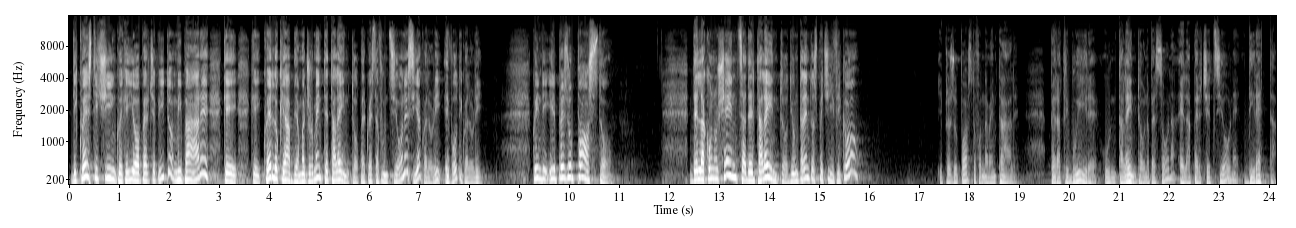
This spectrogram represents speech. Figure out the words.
di questi 5 che io ho percepito, mi pare che, che quello che abbia maggiormente talento per questa funzione sia quello lì e voti quello lì. Quindi il presupposto della conoscenza del talento, di un talento specifico, il presupposto fondamentale per attribuire un talento a una persona è la percezione diretta.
